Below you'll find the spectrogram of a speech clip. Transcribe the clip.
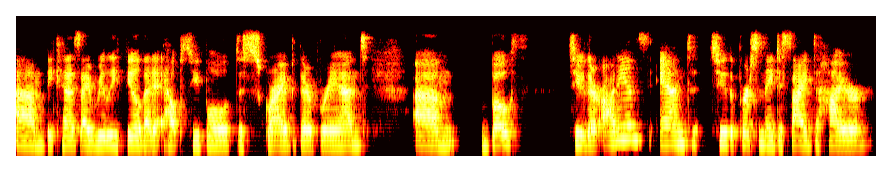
um, because I really feel that it helps people describe their brand, um, both to their audience and to the person they decide to hire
